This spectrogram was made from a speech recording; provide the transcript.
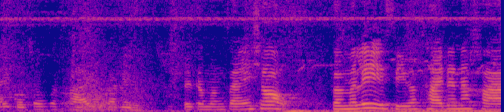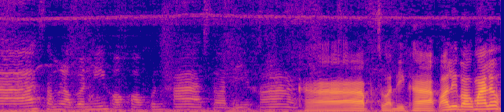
ค์ กด subscribe กดกระดิ่งเป็นกำลังใจให้ช่อง Family สีสุดท้ายด้วยนะคะสำหรับวันนี้ขอขอบคุณค่ะ สวัสดีค่ะ ครับ สวัสดีครับเอารีบออกมาเร็ว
